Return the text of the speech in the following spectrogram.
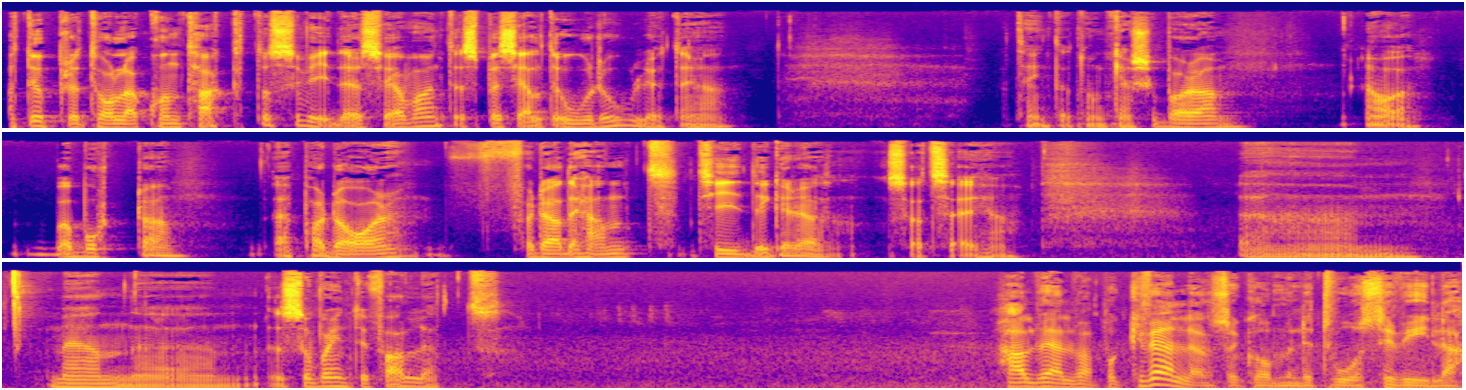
att upprätthålla kontakt och så vidare. Så jag var inte speciellt orolig utan jag, jag tänkte att hon kanske bara ja, var borta ett par dagar. För det hade hänt tidigare så att säga. Ehm, men eh, så var inte fallet halv elva på kvällen så kommer det två civila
